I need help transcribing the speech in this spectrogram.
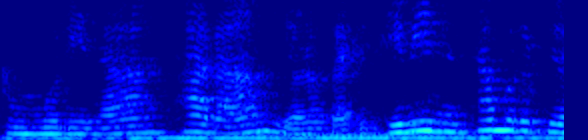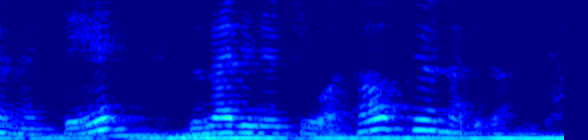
동물이나 사람, 여러 가지 재미있는 사물을 표현할 때 눈아리를 끼워서 표현하기도 합니다.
